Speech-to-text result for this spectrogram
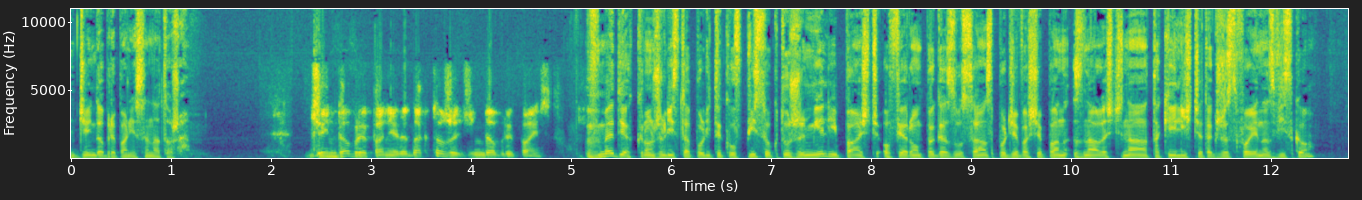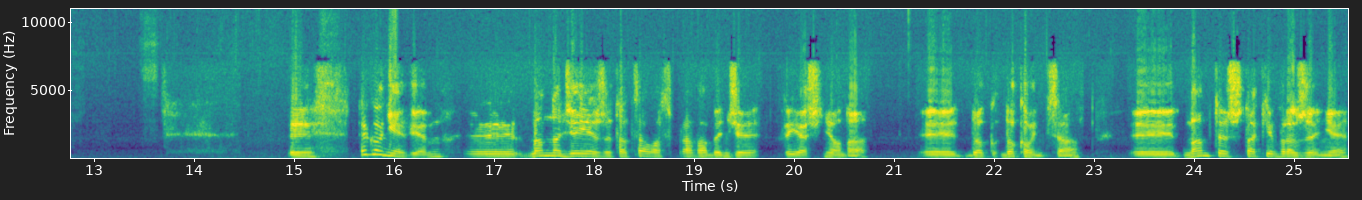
Dzień dobry panie senatorze. Dzień dobry panie redaktorze, dzień dobry państwu. W mediach krąży lista polityków PiSu, którzy mieli paść ofiarą Pegasusa. Spodziewa się pan znaleźć na takiej liście także swoje nazwisko? Y, tego nie wiem. Y, mam nadzieję, że ta cała sprawa będzie wyjaśniona y, do, do końca. Y, mam też takie wrażenie,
